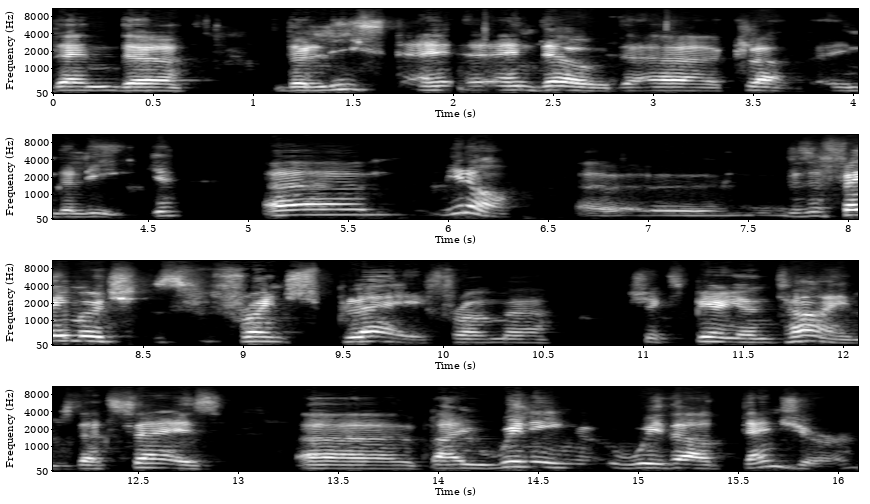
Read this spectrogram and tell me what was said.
than the, the least endowed uh, club in the league. Um, you know, uh, there's a famous French play from uh, Shakespearean times that says, uh, by winning without danger,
